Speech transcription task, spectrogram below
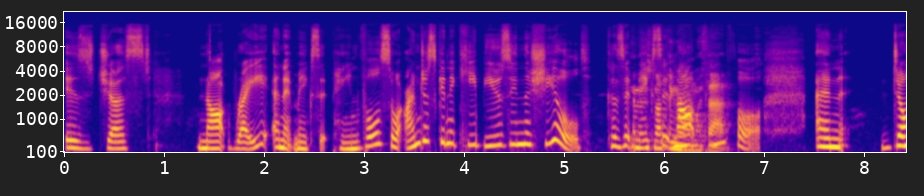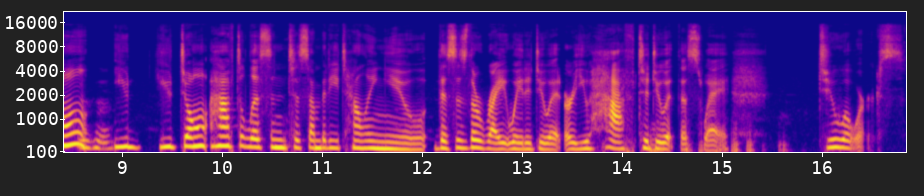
is just not right and it makes it painful. So I'm just going to keep using the shield because it And makes it not with that. painful. And don't Mhm. you you don't have to listen to somebody telling you this is the right way to do it or you have to do it this way. Do what works.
